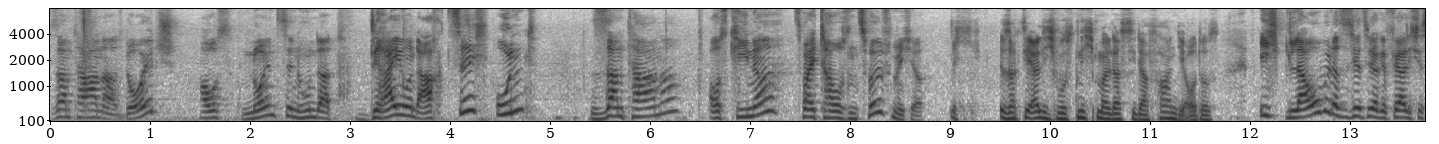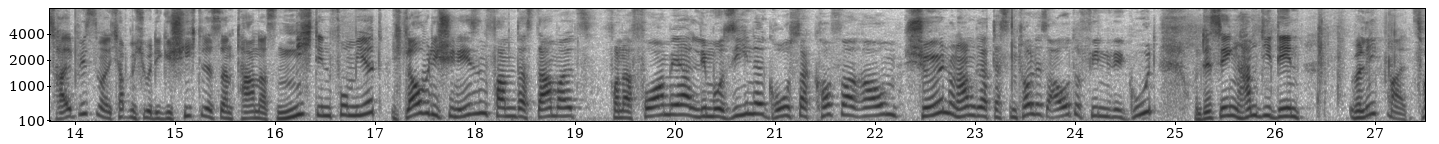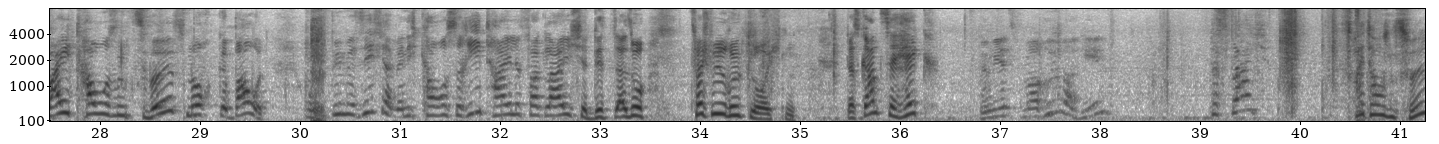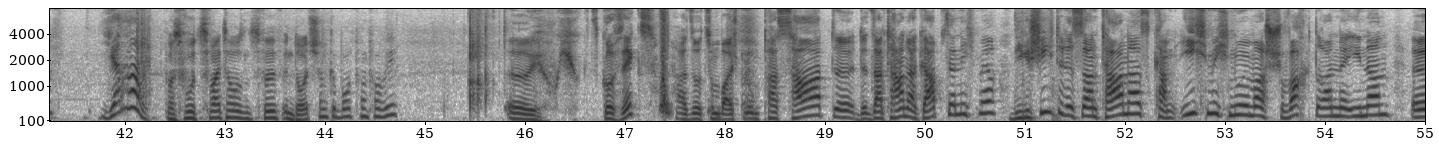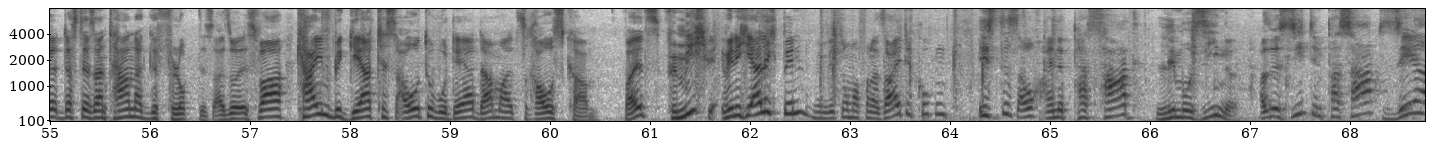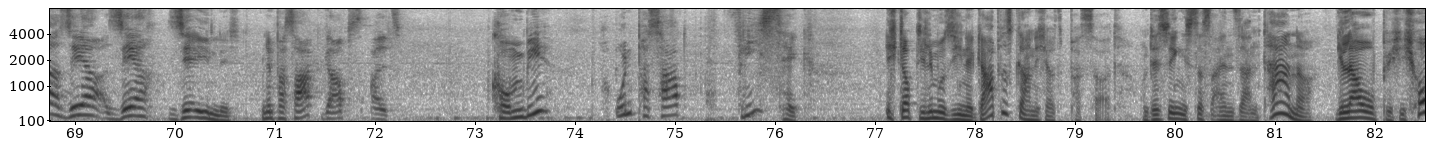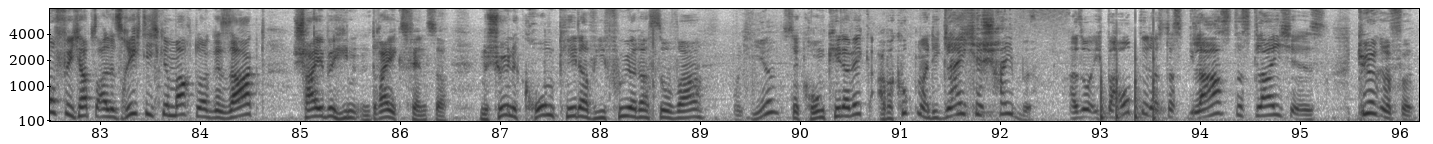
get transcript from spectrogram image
Santana Deutsch aus 1983 und Santana aus China 2012, Micha? Ich sag dir ehrlich, ich wusste nicht mal, dass die da fahren, die Autos. Ich glaube, das ist jetzt wieder gefährliches Halbwissen, weil ich habe mich über die Geschichte des Santanas nicht informiert. Ich glaube, die Chinesen fanden das damals von der Form her, Limousine, großer Kofferraum, schön und haben gesagt, das ist ein tolles Auto, finden wir gut. Und deswegen haben die den, überleg mal, 2012 noch gebaut. Und ich bin mir sicher, wenn ich Karosserieteile vergleiche, das- also zum Beispiel Rückleuchten, das ganze Heck, wenn wir jetzt mal rübergehen, das gleiche. 2012? Ja, Was wurde 2012 in Deutschland gebaut vom VW? äh, Golf 6, also zum Beispiel um Passat, äh, Santana gab es ja nicht mehr. Die Geschichte des Santanas kann ich mich nur immer schwach daran erinnern, äh, dass der Santana gefloppt ist. Also es war kein begehrtes Auto, wo der damals rauskam. Weil es für mich, wenn ich ehrlich bin, wenn wir jetzt nochmal von der Seite gucken, ist es auch eine Passat-Limousine. Also es sieht dem Passat sehr, sehr, sehr, sehr ähnlich. Und den Passat gab es als Kombi und Passat Fließheck. Ich glaube, die Limousine gab es gar nicht als Passat. Und deswegen ist das ein Santana. Glaube ich. Ich hoffe, ich habe es alles richtig gemacht oder gesagt. Scheibe hinten, Dreiecksfenster. Eine schöne Chromkeder, wie früher das so war. Und hier ist der Chromkeder weg. Aber guck mal, die gleiche Scheibe. Also ich behaupte, dass das Glas das gleiche ist. Türgriffe.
